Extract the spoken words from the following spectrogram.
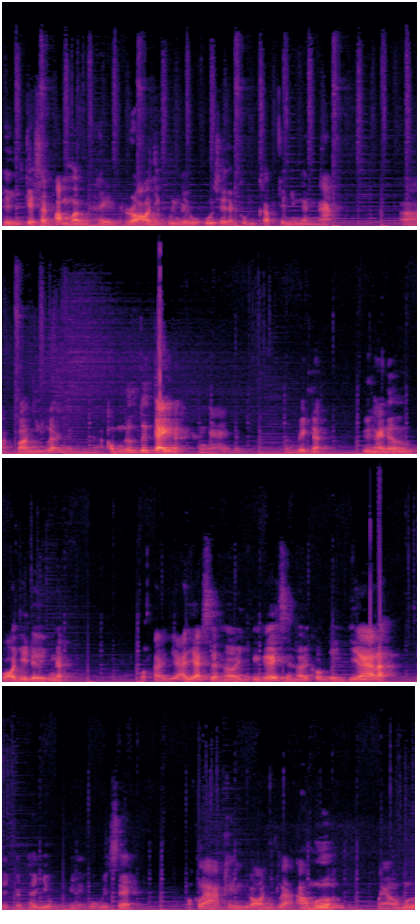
Thì cái sản phẩm mà mình thấy rõ nhất nguyên liệu UC đang cung cấp cho những ngành nào? À, có nhất là ngành ống nước tưới cây nè hàng ngày mình mình biết nè. Thứ hai nữa vỏ dây điện nè hoặc là giả da xe hơi những cái ghế xe hơi có cái da đó thì có thể dùng nguyên liệu UC hoặc là cái rõ nhất là áo mưa mà áo mưa.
